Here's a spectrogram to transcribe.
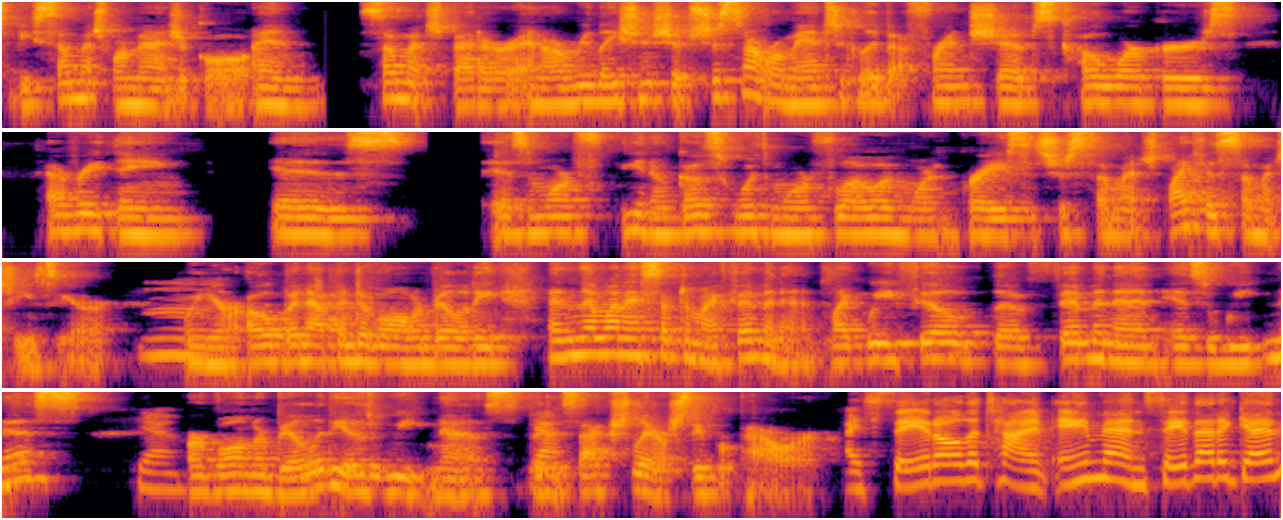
to be so much more magical and so much better. And our relationships, just not romantically, but friendships, coworkers, everything is is more, you know, goes with more flow and more grace. It's just so much, life is so much easier mm. when you're open up into vulnerability. And then when I step to my feminine, like we feel the feminine is weakness. Yeah. Our vulnerability is weakness, but yeah. it's actually our superpower. I say it all the time. Amen. Say that again.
